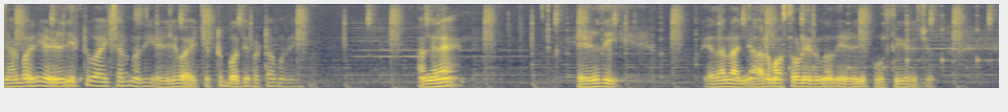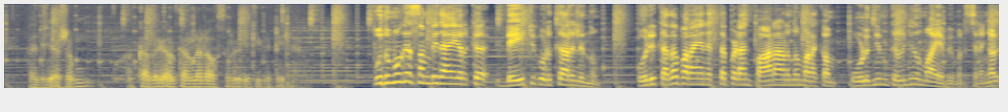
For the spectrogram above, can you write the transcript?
ഞാൻ പറഞ്ഞു എഴുതിയിട്ട് വായിച്ചാൽ മതി. എഴുതി വായിച്ചിട്ട് ബോധ്യപ്പെട്ടാൽ മതി. അങ്ങനെ എഴുതി. ഏതാണ്ട് അഞ്ച് ആറ് മാസത്തോളം ഇരുന്നത് എഴുതി പൂർത്തീകരിച്ചു. അതിനുശേഷം കഥ കേൾക്കാനുള്ള ഒരു അവസരം എനിക്ക് കിട്ടിയില്ല. പുതുമുഖ സംവിധായകർക്ക് ഡേറ്റ് കൊടുക്കാറില്ലെന്നും ഒരു കഥ പറയാൻ എത്തപ്പെടാൻ പാടാണെന്നും അടക്കം ഒളിഞ്ഞും തെളിഞ്ഞതുമായ വിമർശനങ്ങൾ.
